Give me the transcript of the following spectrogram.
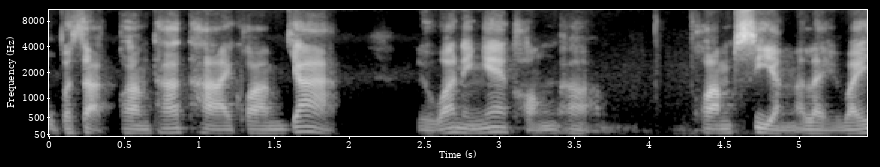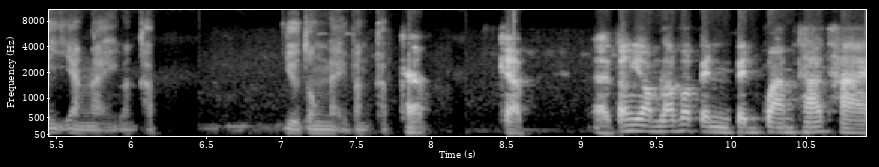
อุปสรรคความท้าทายความยาก หรือว่าในแง่ของอความเสี่ยงอะไรไว้ยังไงบ้างครับ อยู่ตรงไหนบ้างครับครับครับต้องยอมรับว่าเป็นเป็นความท้าทาย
